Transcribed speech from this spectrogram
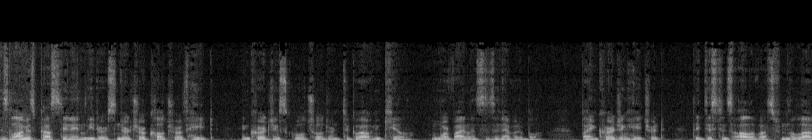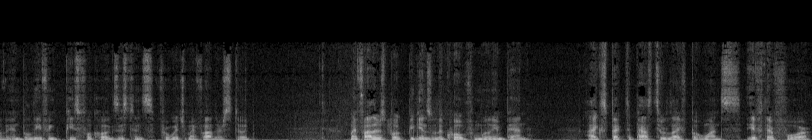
As long as Palestinian leaders nurture a culture of hate, encouraging school children to go out and kill, more violence is inevitable. By encouraging hatred, they distance all of us from the love and belief in peaceful coexistence for which my father stood. My father's book begins with a quote from William Penn I expect to pass through life but once. If, therefore,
